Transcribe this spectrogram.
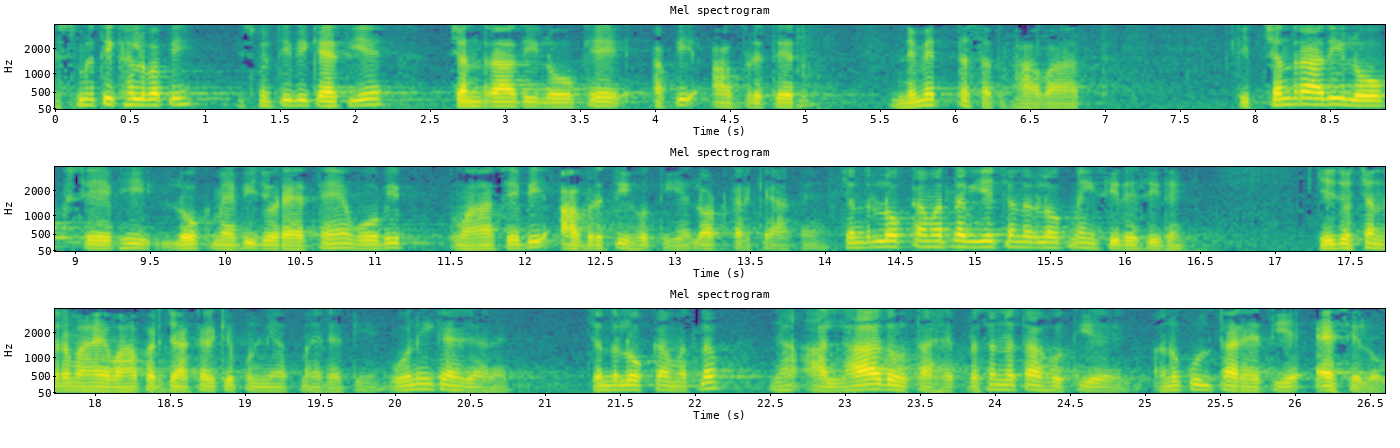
स्मृति खलवपी स्मृति भी कहती है, चंद्रादि लोके अपि आवृतिर निमित्त सद्भावात। कि चंद्रादि लोक से भी, लोक में भी जो रहते हैं, वो भी वहाँ से भी आवृत्ति होती है, लौट करके आते हैं। चंद्रलोक का मतलब ये चंद्रलोक नहीं सीधे सीधे ये जो चंद्रमा है, वहाँ पर जाकर के पुण्यात्माएँ रहती है। वो नहीं कहा जा रहा है। चंद्रलोक का मतलब जहाँ आह्लाद होता है, प्रसन्नता होती है, अनुकूलता रहती है, ऐसे लोग।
